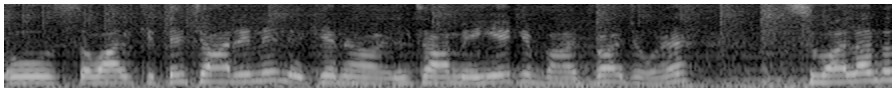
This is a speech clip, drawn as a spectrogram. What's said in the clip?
ਉਹ ਸਵਾਲ ਕੀਤੇ ਜਾ ਰਹੇ ਨੇ, ਲੇਕਿਨ ਇਲਜ਼ਾਮ ਇਹ ਹੈ ਕਿ ਬਾਜਵਾ ਜੋ ਹੈ, ਸਵਾਲਾਂ ਦਾ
